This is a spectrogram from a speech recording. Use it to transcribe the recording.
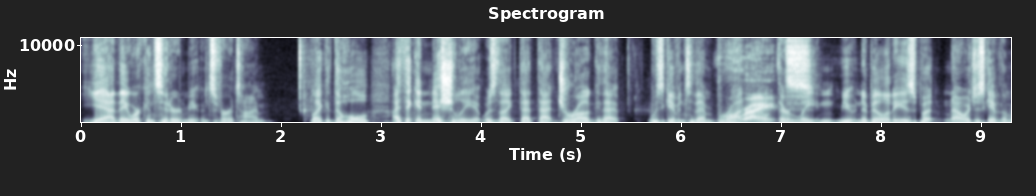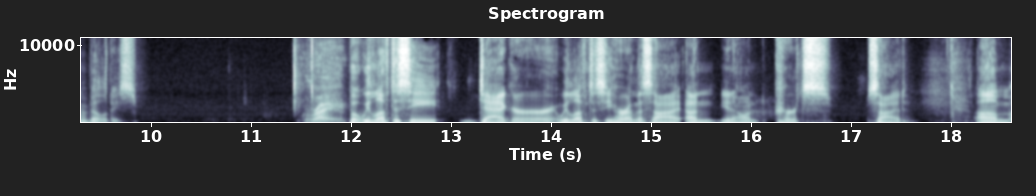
yeah they were considered mutants for a time like the whole i think initially it was like that that drug that was given to them brought out their latent mutant abilities but no it just gave them abilities right. but we love to see dagger we love to see her on the side on you know on kurt's side um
